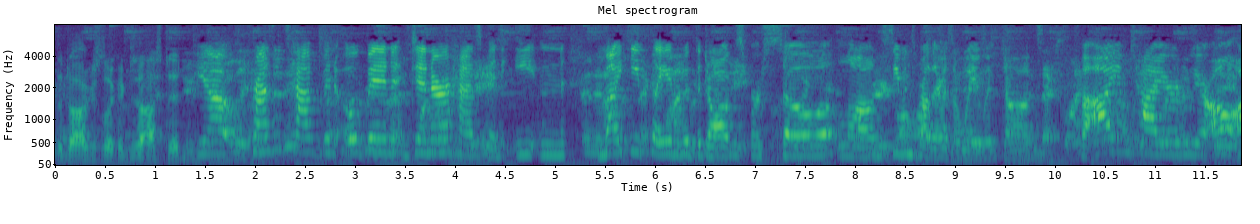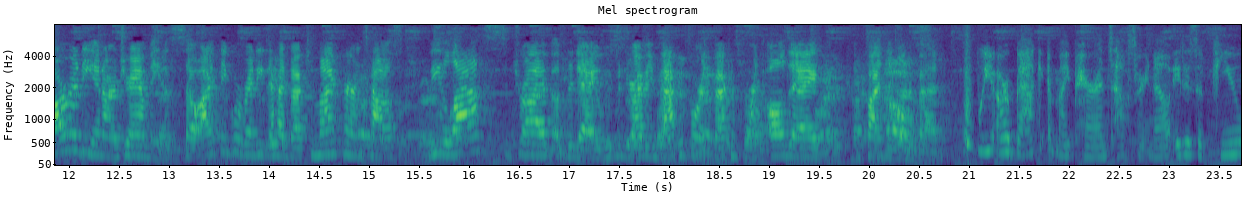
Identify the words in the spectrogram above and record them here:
the dogs look exhausted. Yeah, presents have been open, dinner has been eaten. Mikey played with the dogs for so long. Stephen's brother has a way with dogs. But I am tired. We are all already in our jammies, so I think we're ready to head back to my parents' house. The last drive of the day. We've been driving back and forth, back and forth all day and finally go to bed. We are back at my parents' house right now. It is a few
